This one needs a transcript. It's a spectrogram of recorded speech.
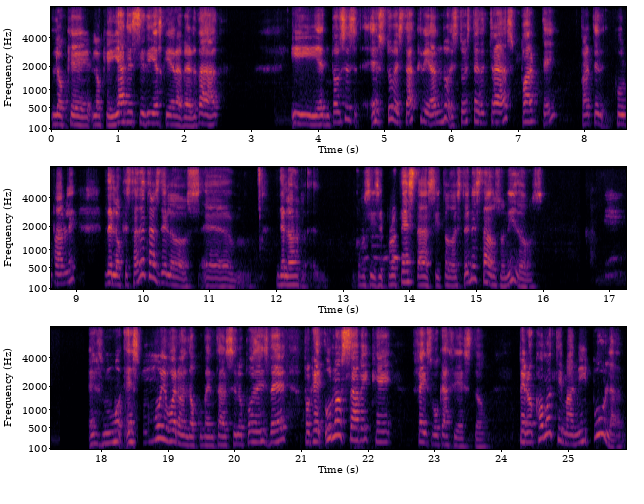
lo que, lo que ya decidías que era verdad. Y entonces esto está creando, esto está detrás, parte, parte culpable de lo que está detrás de los, eh, de los, ¿cómo se dice?, protestas y todo esto en Estados Unidos. Es muy, es muy bueno el documental, si lo podéis ver, porque uno sabe que Facebook hace esto, pero cómo te manipulan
